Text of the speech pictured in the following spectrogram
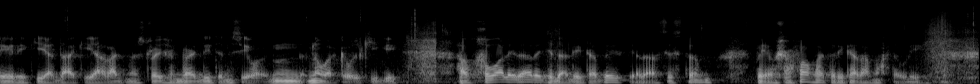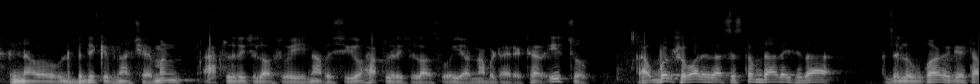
ډېرې کړي یا دا کړي هغه اډمنسټریشن رایټ دوی ته نسی نه ورکول کیږي او ښه والی دا دی چې دا ډیټا بیس یا دا سیستم په یو شفافه طریقه دا مخته وړي نو په دې کې نه چیرمن حق لري چې لاس وي نه به سیو حق لري چې لاس وي او نه به ډایریکټر هیڅوک او بل ښه والی دا سیستم دا دی چې دا د لوبغاړي ډیټا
